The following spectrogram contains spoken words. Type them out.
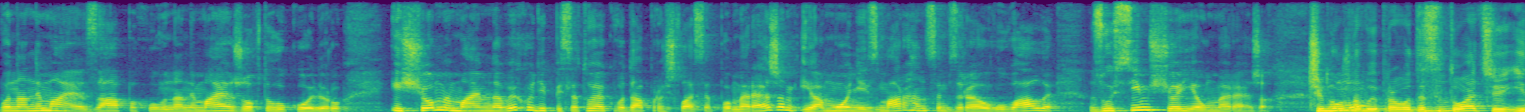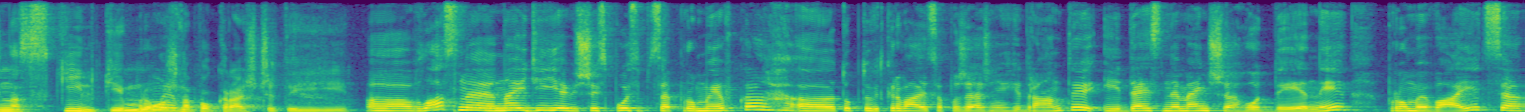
Вона не має запаху, вона не має жовтого кольору. І що ми маємо на виході після того, як вода пройшлася по мережам, і амоній з марганцем зреагували з усім, що є в мережах. Чи Тому- можна виправити ситуацію і наскільки можна покращити її? Е, Власне, найдієвіший спосіб це промивка, е, тобто відкриваються пожежні гідранти, і десь не менше години промивається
